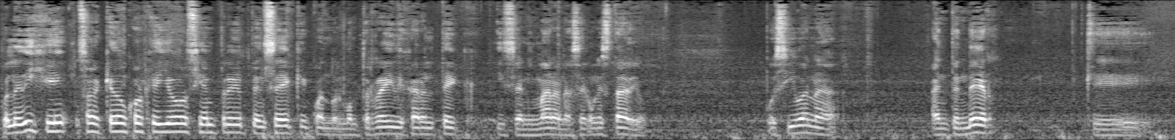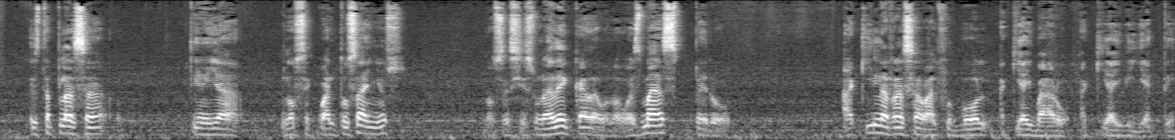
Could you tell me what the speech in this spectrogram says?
pues le dije, ¿sabe qué, don Jorge? Yo siempre pensé que cuando el Monterrey dejara el TEC y se animaran a hacer un estadio, pues iban a, a entender que esta plaza tiene ya no sé cuántos años, no sé si es una década o no es más, pero aquí la raza va al fútbol, aquí hay varo, aquí hay billete.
